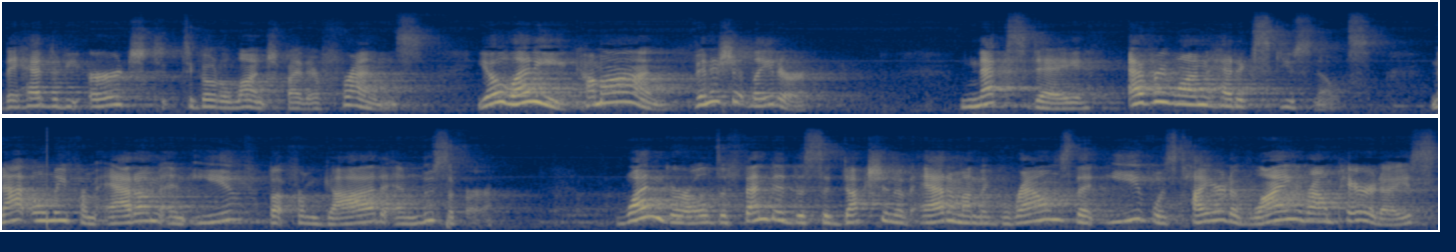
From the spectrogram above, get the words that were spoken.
they had to be urged to go to lunch by their friends. Yo, Lenny, come on, finish it later. Next day, everyone had excuse notes, not only from Adam and Eve, but from God and Lucifer. One girl defended the seduction of Adam on the grounds that Eve was tired of lying around paradise,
